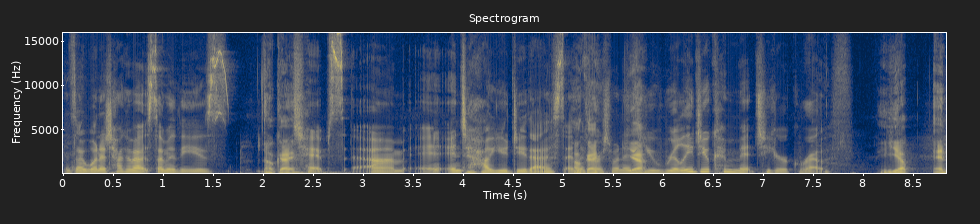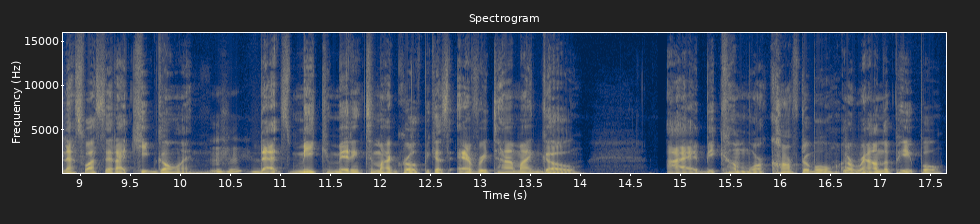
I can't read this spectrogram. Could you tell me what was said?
And so I want to talk about some of these Okay. tips um, into how you do this. And the first one is yeah. you really do commit to your growth. Yep. And that's why I said I keep going. Mm-hmm. That's me committing to my growth because every time I go, I become more comfortable Mm-hmm. around the people.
